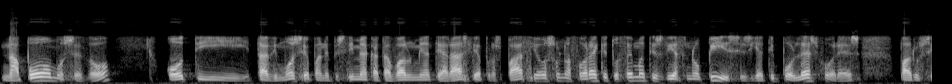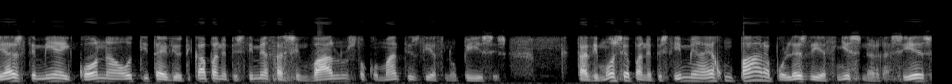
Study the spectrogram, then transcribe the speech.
Να πω όμως εδώ ότι τα δημόσια πανεπιστήμια καταβάλουν μια τεράστια προσπάθεια όσον αφορά και το θέμα της διεθνοποίησης γιατί πολλές φορές παρουσιάζεται μια εικόνα ότι τα ιδιωτικά πανεπιστήμια θα συμβάλλουν στο κομμάτι της διεθνοποίησης τα δημόσια πανεπιστήμια έχουν πάρα πολλές διεθνείς συνεργασίες,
